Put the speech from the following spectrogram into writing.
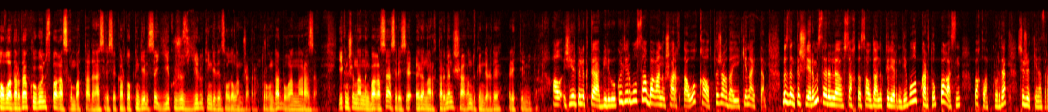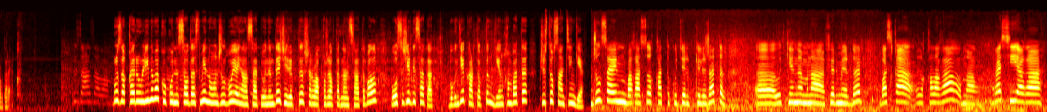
Павлодарда көкөніс бағасы қымбаттады. Әсіресе картоптың келісі 250 теңгеден саудаланып жатыр. Тұрғындар бұған наразы. Екінші нанның бағасы әсіресе ірі нарықтар мен шағын дүкендерде реттелмей тұр. Ал жергілікті билік өкілдері болса бағаның шарықтауы қалыпты жағдай екен айтты. Біздің тілшілеріміз ірілі ұсақты сауда нүктелерінде болып картоп бағасын бақылап көрді. Сюжетке назар аударайық. Роза Қайрулинова көкөніс саудасымен 10 жыл бойы айналысады. Өнімді жергілікті шаруа қожалықтарынан сатып алып, осы жерде сатады. Бүгінде картоптың ең қымбаты 190 теңге. Жыл сайын бағасы қатты көтеріліп келе жатыр. Ә, өйткені мына фермерлер басқа қалаға, мына Россияға,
